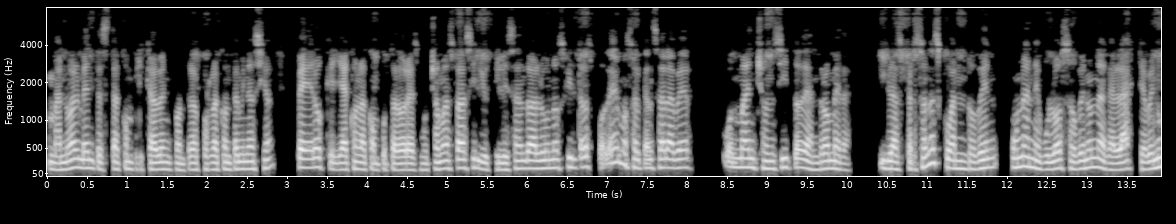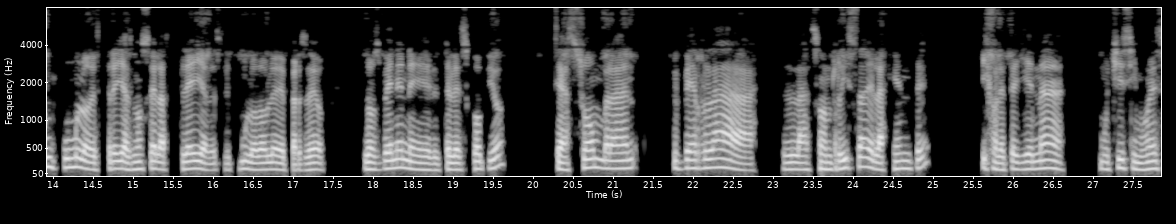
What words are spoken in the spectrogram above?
manualmente está complicado encontrar por la contaminación, pero que ya con la computadora es mucho más fácil y utilizando algunos filtros podemos alcanzar a ver un manchoncito de Andrómeda. Y las personas cuando ven una nebulosa o ven una galaxia, ven un cúmulo de estrellas, no sé, las Pleiades, el cúmulo doble de Perseo, los ven en el telescopio, se asombran, ver la, la sonrisa de la gente, híjole, te llena muchísimo, es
